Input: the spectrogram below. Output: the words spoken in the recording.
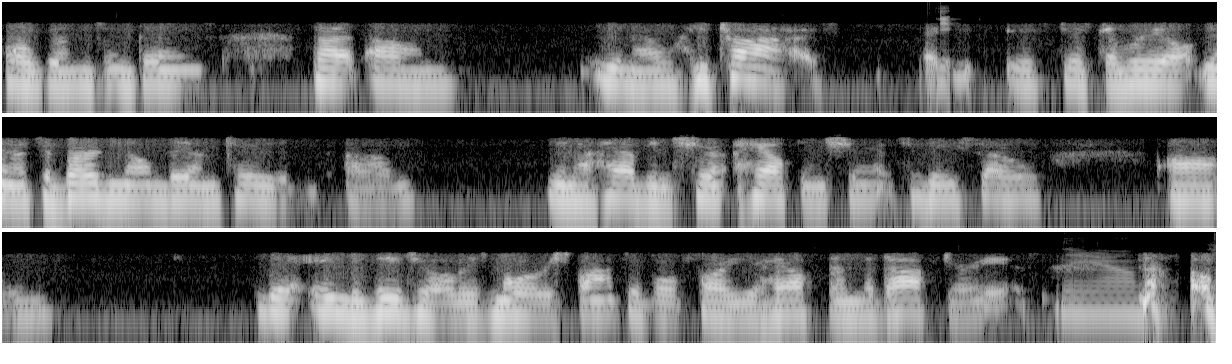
programs and things, but um, you know he tries. It- It's just a real, you know, it's a burden on them too. To, um, you know, have insurance, health insurance be so. Um, the individual is more responsible for your health than the doctor is. yeah. So,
